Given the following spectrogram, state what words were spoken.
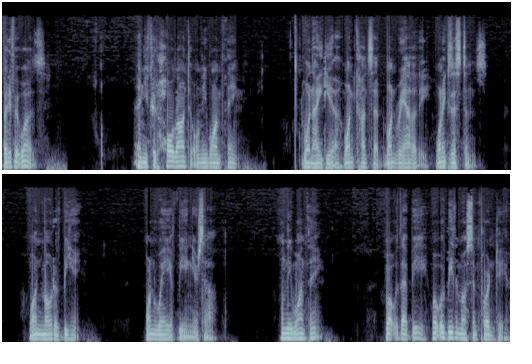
But if it was, and you could hold on to only one thing, one idea, one concept, one reality, one existence, one mode of being, one way of being yourself, only one thing what would that be? What would be the most important to you?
